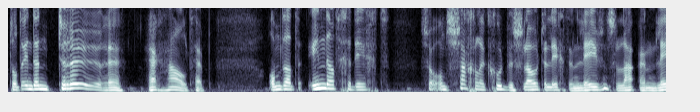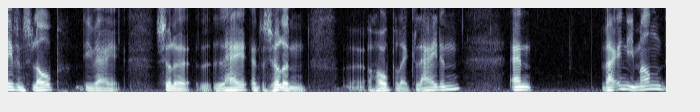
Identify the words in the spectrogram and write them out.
tot in den treuren herhaald heb. Omdat in dat gedicht zo ontzaglijk goed besloten ligt... een, een levensloop die wij zullen, zullen uh, hopelijk leiden. En waarin die man,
